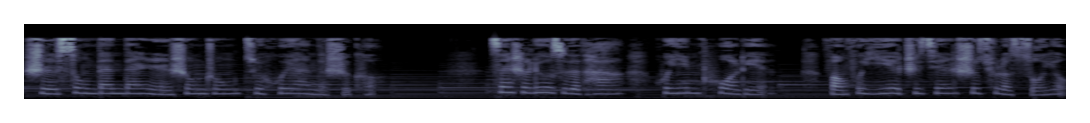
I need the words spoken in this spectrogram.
是宋丹丹人生中最灰暗的时刻，三十六岁的她婚姻破裂，仿佛一夜之间失去了所有，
